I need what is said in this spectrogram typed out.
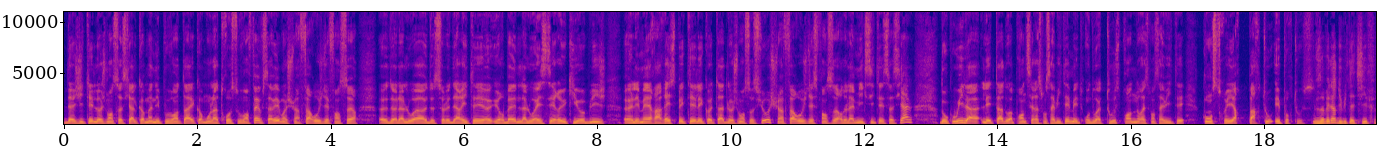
d'agiter le logement social comme un épouvantail, comme on l'a trop souvent fait. Vous savez, moi je suis un farouche défenseur euh, de la loi de solidarité euh, urbaine, la loi SRU qui oblige euh, les maires à respecter les quotas de logements sociaux. Je suis un farouche défenseur de la mixité sociale. Donc oui, l'État doit prendre ses responsabilités, mais on doit tous prendre nos responsabilités, construire partout et pour tous. Vous avez l'air dubitatif.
